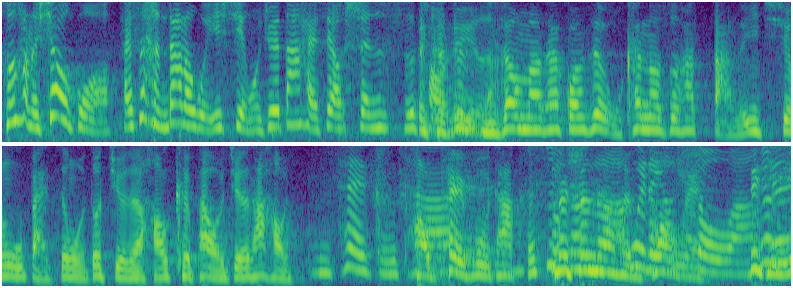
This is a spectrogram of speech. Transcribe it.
很好的效果，还是很大的危险。我觉得大家还是要深思考虑了。可是你知道吗？他光是我看到说他打了一千五百针，我都觉得好可怕。我觉得他好，很佩服他，好佩服他。可是那真的很痛哎。立婷，你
